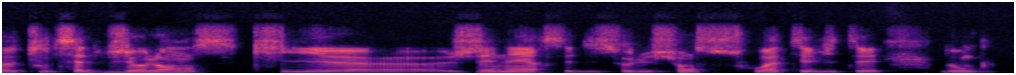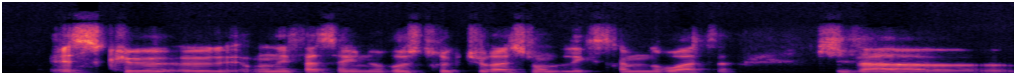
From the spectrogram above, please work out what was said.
euh, toute cette violence qui euh, génère ces dissolutions soit évitée. Donc est-ce que euh, on est face à une restructuration de l'extrême droite qui va euh,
